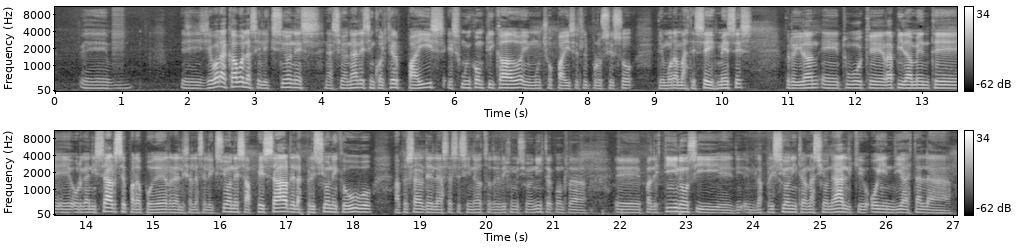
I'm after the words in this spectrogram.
Eh, llevar a cabo las elecciones nacionales en cualquier país es muy complicado. En muchos países el proceso demora más de seis meses, pero Irán eh, tuvo que rápidamente eh, organizarse para poder realizar las elecciones, a pesar de las presiones que hubo, a pesar de los asesinatos del régimen sionista contra palestinos y la presión internacional que hoy en día está en la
